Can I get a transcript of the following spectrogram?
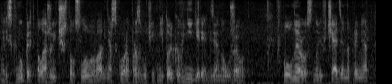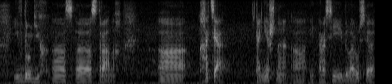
рискну предположить, что слово «Вагнер» скоро прозвучит не только в Нигере, где оно уже вот в полный рост, но и в Чаде, например, и в других э, э, странах. Э, хотя конечно, а, Россия и Белоруссия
